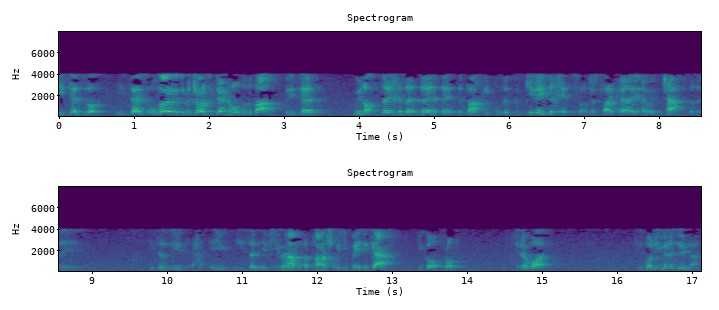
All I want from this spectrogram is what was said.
he says, look, he says, although the majority don't hold of the Bach, but he says, we're not zeicha the, the, the, the Bach equals the Gilei de just like, uh, you know, with chaps. He says, you, he says, if you have a parsha where you've made a gap, you've got a problem. Do you know why? He says, what are you going to do now?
